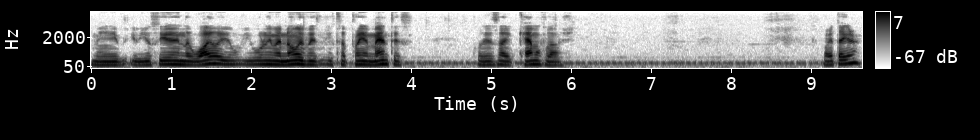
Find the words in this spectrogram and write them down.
I mean, if, if you see it in the wild, you, you wouldn't even know if it's, it's a praying mantis. Because it's like camouflage. Right, Tiger?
